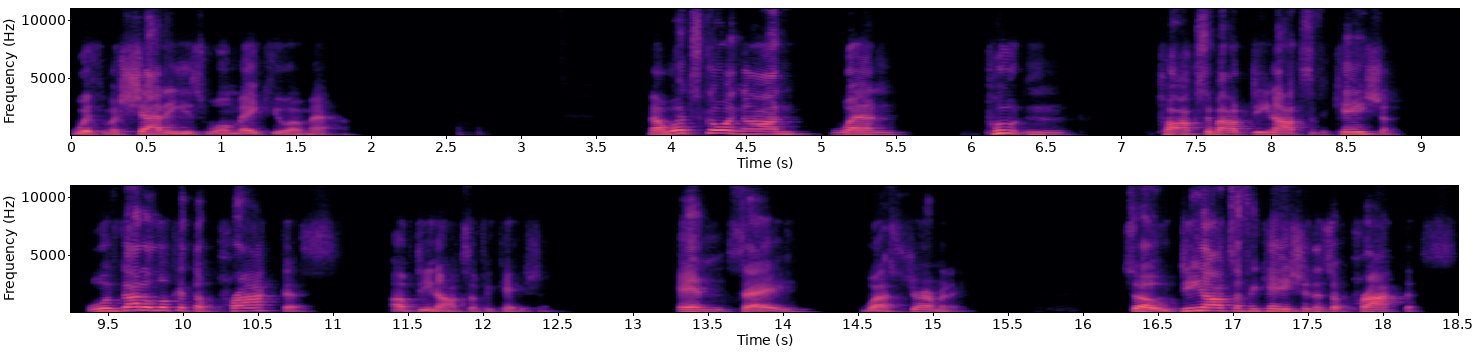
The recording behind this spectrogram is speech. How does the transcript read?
with machetes will make you a man. Now, what's going on when Putin talks about denazification? Well, we've got to look at the practice of denazification in, say, West Germany. So denazification is a practice,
